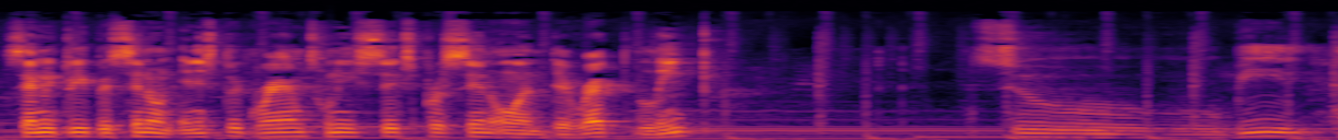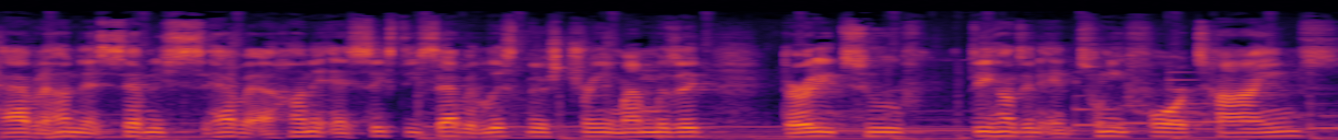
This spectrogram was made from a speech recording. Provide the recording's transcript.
73% on Instagram, 26% on direct link, to be having 170, having 167 listeners stream my music, 32 324 times.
